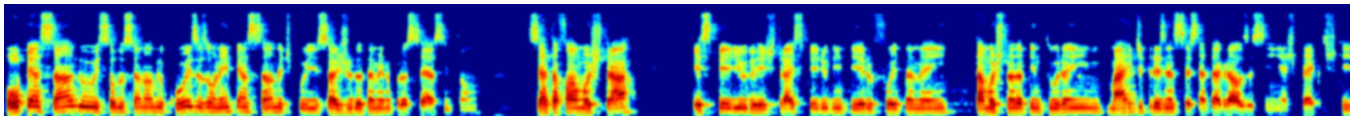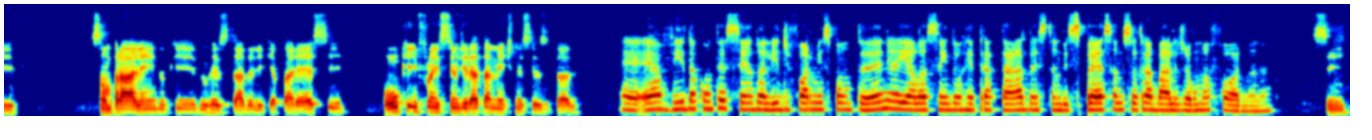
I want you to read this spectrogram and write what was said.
ou pensando e solucionando coisas, ou nem pensando, tipo, isso ajuda também no processo. Então, de certa forma, mostrar esse período, registrar esse período inteiro foi também está mostrando a pintura em mais de 360 graus, assim, aspectos que são para além do que do resultado ali que aparece ou que influenciam diretamente nesse resultado. É, é, a vida acontecendo ali de forma espontânea e ela sendo retratada, estando expressa no seu trabalho de alguma forma, né? Sim.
